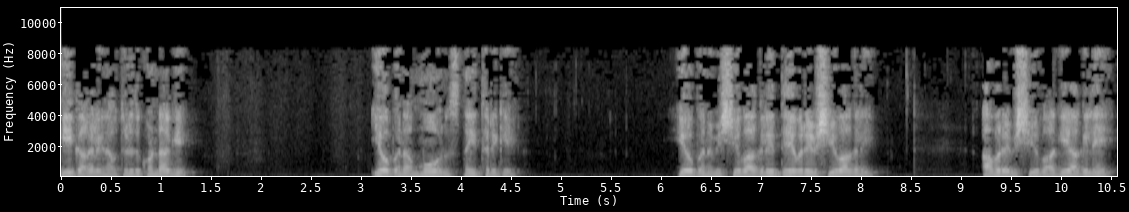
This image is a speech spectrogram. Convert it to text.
ಈಗಾಗಲೇ ನಾವು ತಿಳಿದುಕೊಂಡಾಗಿ ಯೋಬನ ಮೂವರು ಸ್ನೇಹಿತರಿಗೆ ಯೋಬನ ವಿಷಯವಾಗಲಿ, ದೇವರ ವಿಷಯವಾಗಲಿ, ಅವರ ವಿಷಯವಾಗಿ ಆಗಲಿ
